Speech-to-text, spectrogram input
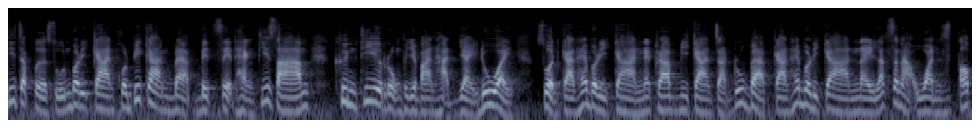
ที่จะเปิดศูนย์บริการคนพิการแบบเบ็ดเสร็จแห่งที่ 3 ขึ้นที่โรงพยาบาลหาดใหญ่ด้วย ส่วนการให้บริการนะครับมีการจัดรูปแบบการให้บริการในลักษณะ one stop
